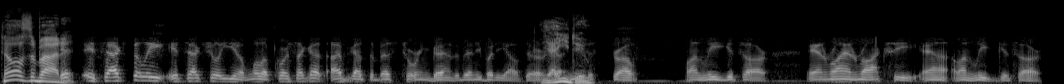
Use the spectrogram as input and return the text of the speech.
Tell us about it. It, it's actually, it's actually, you know, well, of course, I got, I've got the best touring band of anybody out there. Yeah, you do. Strauss on lead guitar, and Ryan Roxie uh, on lead guitar,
